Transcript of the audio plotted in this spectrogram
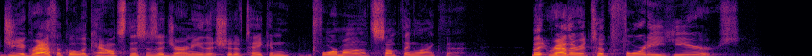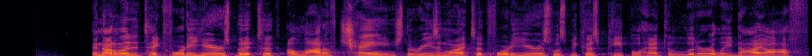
geographical accounts, this is a journey that should have taken four months, something like that. But rather, it took 40 years. And not only did it take 40 years, but it took a lot of change. The reason why it took 40 years was because people had to literally die off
